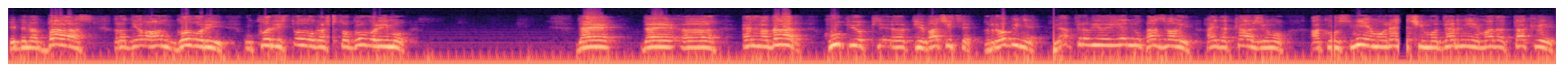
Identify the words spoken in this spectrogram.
Ibn Abbas radi Allah, on govori u korist ovoga što govorimo, da je, da je uh, El Nadar kupio uh, pjevačice, robinje, napravio je jednu, nazvali, hajde da kažemo, ako smijemo reći modernije, mada takve,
